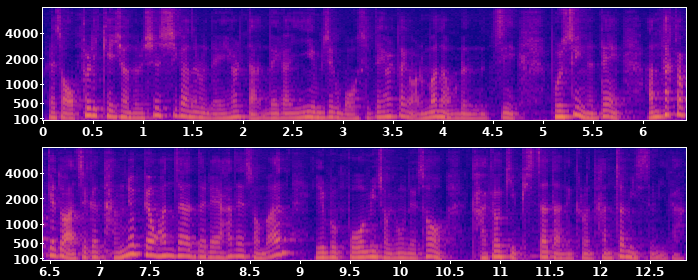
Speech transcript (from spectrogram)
그래서 어플리케이션으로 실시간으로 내 혈당, 내가 이 음식을 먹었을 때 혈당이 얼마나 오르는지 볼 수 있는데 안타깝게도 아직은 당뇨병 환자들에 한해서만 일부 보험이 적용돼서 가격이 비싸다는 그런 단점이 있습니다.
